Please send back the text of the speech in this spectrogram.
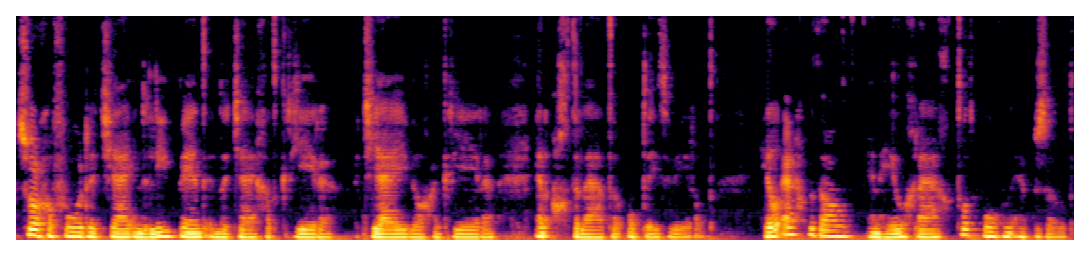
Zorg ervoor dat jij in de lead bent en dat jij gaat creëren wat jij wil gaan creëren en achterlaten op deze wereld. Heel erg bedankt en heel graag tot de volgende episode.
